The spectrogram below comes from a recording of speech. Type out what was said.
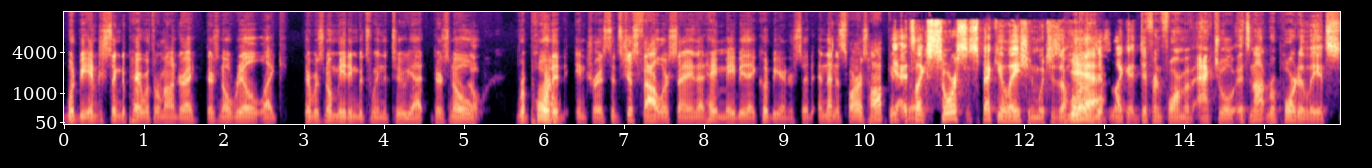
would be interesting to pair with Rhamondre. There's no real like there was no meeting between the two yet. There's no Nope. reported interest. It's just Fowler saying that hey, maybe they could be interested. And then as far as Hopkins, Yeah, it's goes- like source speculation, which is a whole Yeah. diff- like a different form of actual. It's not reportedly. It's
